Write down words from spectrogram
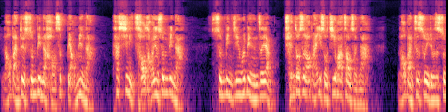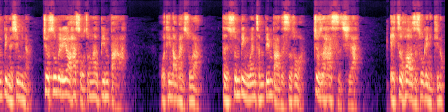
老板对孙膑的好是表面的。”他心里超讨厌孙膑的，孙膑今天会变成这样，全都是老板一手计划造成的。老板之所以留着孙膑的性命呢，就是为了要他手中那个兵法了。我听老板说了，等孙膑完成兵法的时候啊，就是他死期啊。哎，这话我只说给你听哦，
